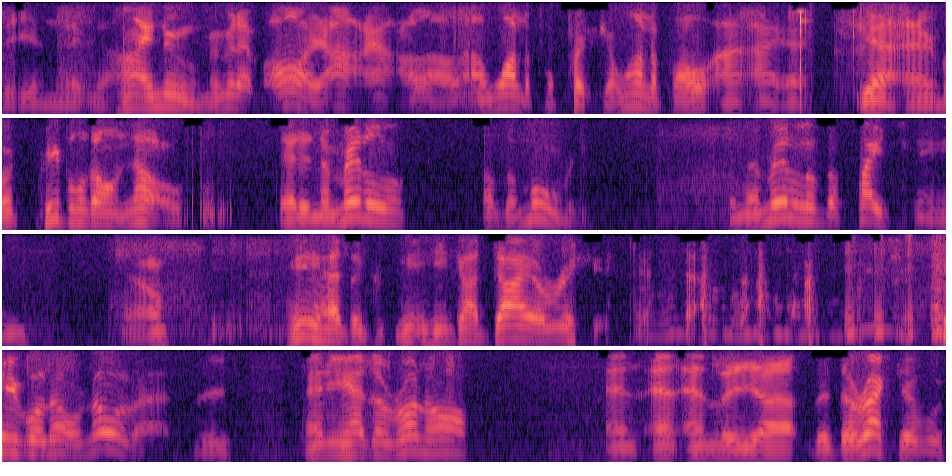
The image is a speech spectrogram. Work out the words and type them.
see, in the, the High Noon. Remember that? Oh yeah, yeah, a, a wonderful picture, wonderful. I, I, uh, yeah, and but people don't know that in the middle of the movie, in the middle of the fight scene, you know, he had the he, he got diarrhea. People don't know that, see? and he had to run off, and and and the uh, the director would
